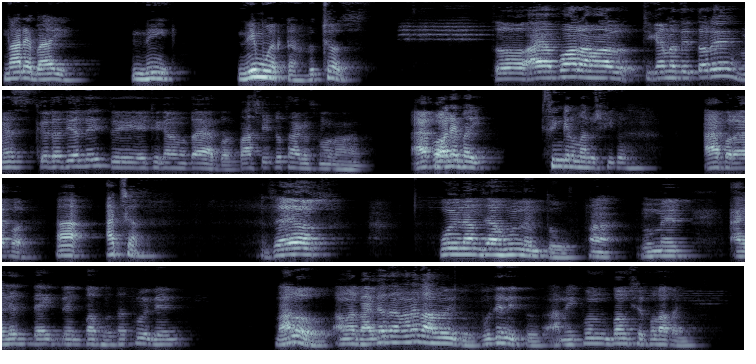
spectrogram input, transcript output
না রে ভাই নি। নিমু একটা বুঝছস? তো আয়া পর আমার ঠিকানা দিতে রে মেসেজ করে দিয়ে দিই তুই এই ঠিকানা মতো আয়া পর পাশেই তো থাকিস মনে হয়। আয়া পর। আরে ভাই সিঙ্গেল মানুষ কি করে? আয়া পর আয়া পর। আ- আচ্ছা। যাই হোক কইলাম যা শুনলাম তো। হ্যাঁ। রুমে আইলে দেখবেন কথাটা কইবেন। ভালো? আমার ভাইটা তার মানে ভালোই তো বুঝেনি তো? আমি কোন বংশে পোলা পাই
